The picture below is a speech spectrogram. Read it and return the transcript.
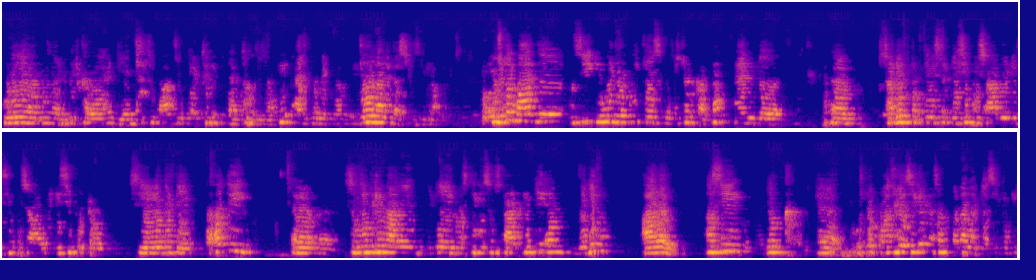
पूरे आदमी एडमिट करवाया है डीएमसी की बात जो एक्चुअली डेथ हो जाती है एज पर जो लाने दस चीज़ उसके बाद उसी इमीडिएटली केस रजिस्टर करता एंड ਸਾਡੇ ਤਫਤੀਸ਼ ਡੀਸੀਪੀ ਸਾਹਿਬ ਡੀਸੀਪੀ ਸਾਹਿਬ ਡੀਸੀਪੀ ਟੂ ਸੀਏ ਦੀ ਟੀਮ ਬਹੁਤ ਹੀ ਸਮੂਥਲੀ ਨਾਲ ਜਿਹੜੀ ਇਨਵੈਸਟੀਗੇਸ਼ਨ ਸਟਾਰਟ ਕੀਤੀ ਐਂਡ ਵਿਦਿਨ ਆਵਰ ਅਸੀਂ ਇੱਕ ਅਹ, ਉਸ ਤੋਂ ਪਹੁੰਚ ਗਏ ਸੀਗੇ ਤਾਂ ਸਾਨੂੰ ਪਤਾ ਲੱਗ ਗਿਆ ਸੀ ਕਿ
